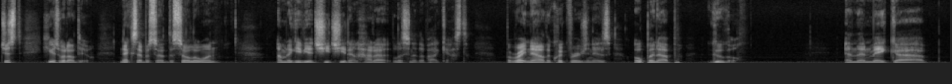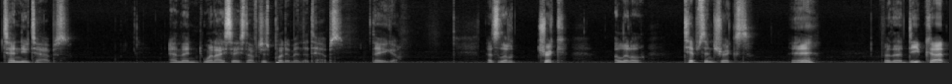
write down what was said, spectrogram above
Just here's what I'll do. Next episode, the solo one, I'm going to give you a cheat sheet on how to listen to the podcast. But right now, the quick version is open up Google and then make uh, 10 new tabs. And then when I say stuff, just put them in the tabs. There you go. That's a little trick, a little tips and tricks, eh? For the deep cut,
